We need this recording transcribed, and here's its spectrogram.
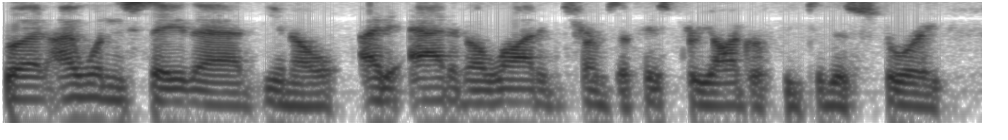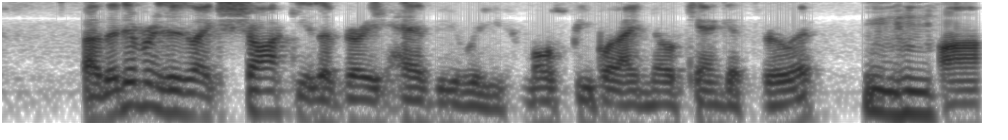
But I wouldn't say that you know I added a lot in terms of historiography to this story. Uh, the difference is like Choque is a very heavy read. Most people I know can't get through it. Mm-hmm. Um,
